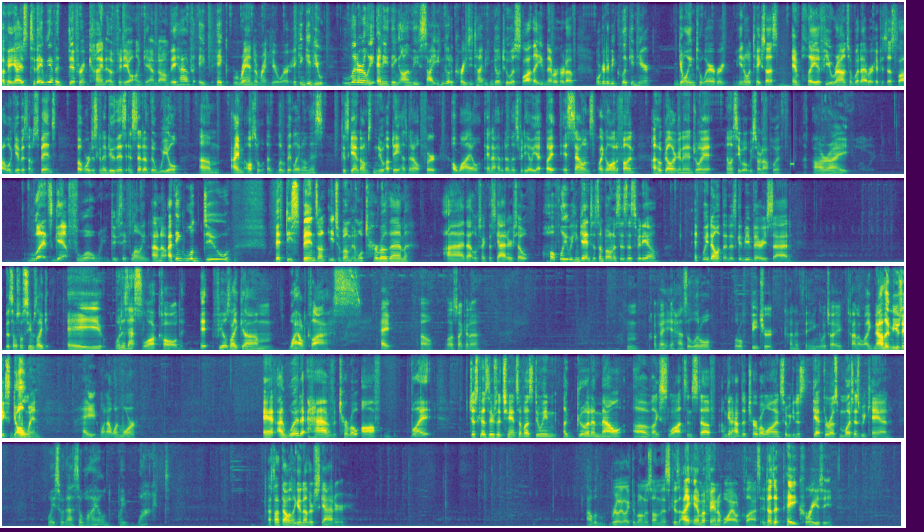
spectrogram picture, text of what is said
Okay guys, today we have a different kind of video on Gamdom. They have a pick random right here where it can give you literally anything on the site. You can go to Crazy Time, you can go to a slot that you've never heard of. We're going to be clicking here, going to wherever you know it takes us and play a few rounds of whatever. If it's a slot, we'll give it some spins, but we're just going to do this instead of the wheel. Um, I'm also a little bit late on this because Gamdom's new update has been out for a while and I haven't done this video yet, but it sounds like a lot of fun. I hope y'all are going to enjoy it and let's see what we start off with. All right. Let's get flowing. Did you say flowing? I don't know. I think we'll do 50 spins on each of them and we'll turbo them. Uh, that looks like the scatter. So hopefully we can get into some bonuses this video. If we don't, then it's to be very sad. This also seems like a what is that slot called? It feels like um wild class. Hey. Oh, well that's not gonna Hmm. Okay, it has a little little feature kind of thing, which I kind of like. Now the music's going. Hey, why not one more? And I would have turbo off, but just because there's a chance of us doing a good amount of like slots and stuff, I'm gonna have the turbo on so we can just get through as much as we can. Wait, so that's a wild? Wait, what? I thought that was like another scatter. I would really like the bonus on this because I am a fan of wild class. It doesn't pay crazy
